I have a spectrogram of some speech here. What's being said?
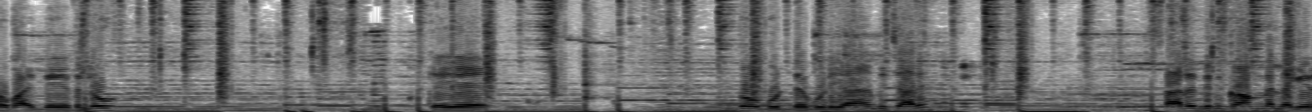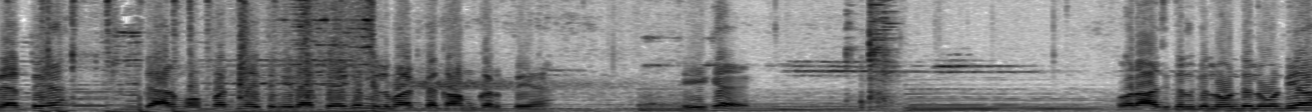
तो भाई देख लो कि ये दो बुढ़े बुढ़िया हैं बेचारे। सारे दिन काम में लगे रहते हैं। प्यार मोहब्बत में इतनी रहते हैं कि मिल बांट का काम करते हैं। ठीक है? और आजकल के लोंडे लोंडिया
